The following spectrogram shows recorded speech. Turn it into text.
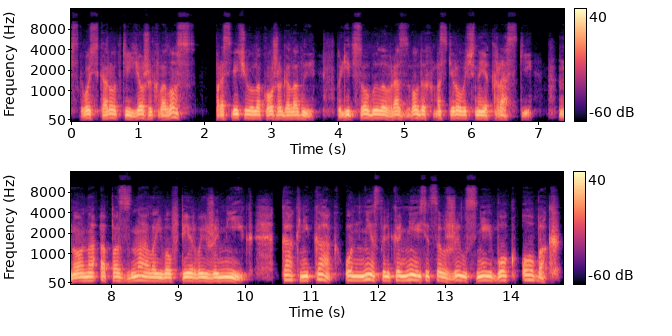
Сквозь короткий ежик волос просвечивала кожа головы. Лицо было в разводах маскировочной краски, но она опознала его в первый же миг. Как-никак, он несколько месяцев жил с ней бок о бок.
